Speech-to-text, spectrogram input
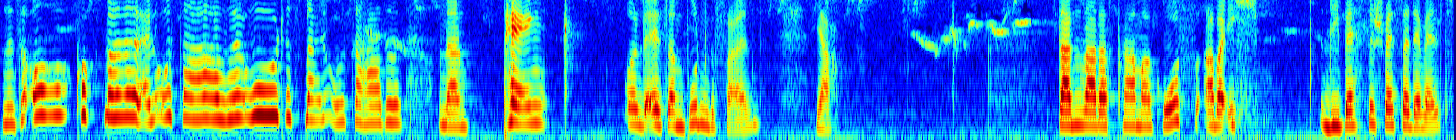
und dann so, oh, guckt mal, ein Osterhase, oh, das ist mein Osterhase und dann peng und er ist am Boden gefallen. Ja, dann war das Drama groß, aber ich, die beste Schwester der Welt,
